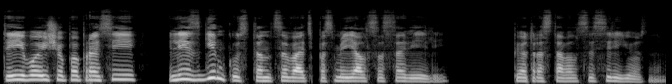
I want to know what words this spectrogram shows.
«Ты его еще попроси лезгинку станцевать», — посмеялся Савелий. Петр оставался серьезным.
